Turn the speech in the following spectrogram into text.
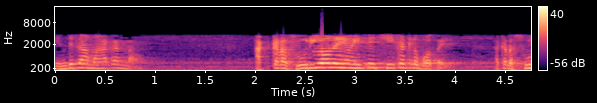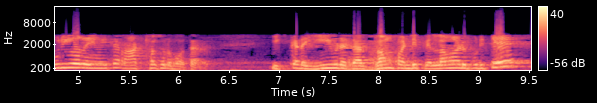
ఎందుకు ఆ మాట అన్నాం అక్కడ సూర్యోదయం అయితే చీకట్లు పోతాయి. అక్కడ సూర్యోదయం అయితే రాక్షసులు పోతారు. ఇక్కడ ఈవిడ గర్భం పండి పిల్లవాడు పుడితే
